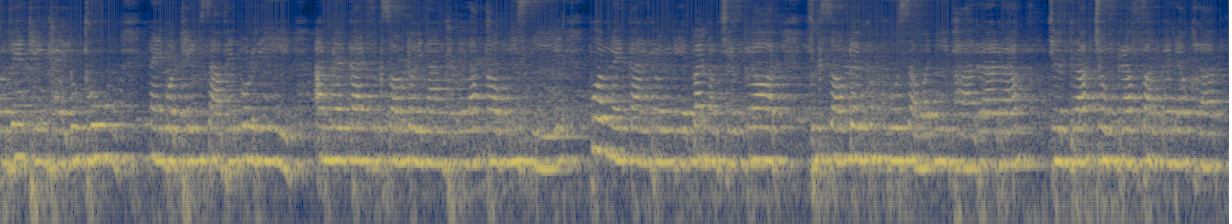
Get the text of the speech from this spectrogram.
ประเภทเพลงไทยลูกทุ่ง ในบทเพลงสาวเพชรบุรีอำนวยการฝึกซ้อมโดยนางธนรักษ์ทองมีศรีผู้อำนวยการโรงเรียนบ้านหนองเชียงรอด ฝึกซ้อมโดยคุณครูสาวนี ภารารักษ์เชิญรับชมรับฟังได้แล้วครับ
